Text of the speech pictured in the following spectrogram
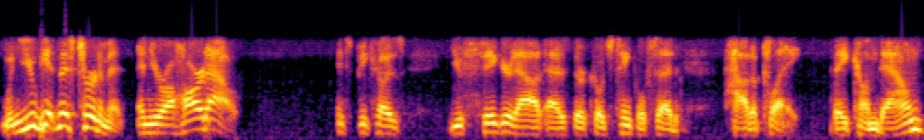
When you get in this tournament and you're a hard out, it's because you figured out, as their coach Tinkle said, how to play. They come down,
